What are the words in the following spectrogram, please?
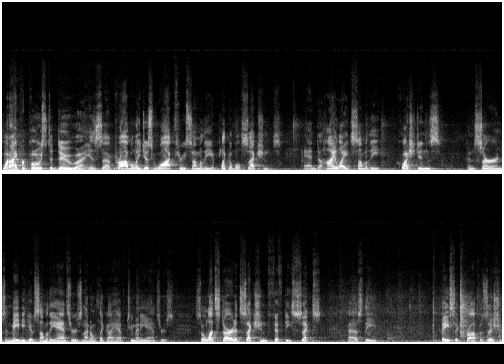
What I propose to do uh, is uh, probably just walk through some of the applicable sections and uh, highlight some of the questions, concerns, and maybe give some of the answers, and I don't think I have too many answers. So let's start at section 56 as the basic proposition.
